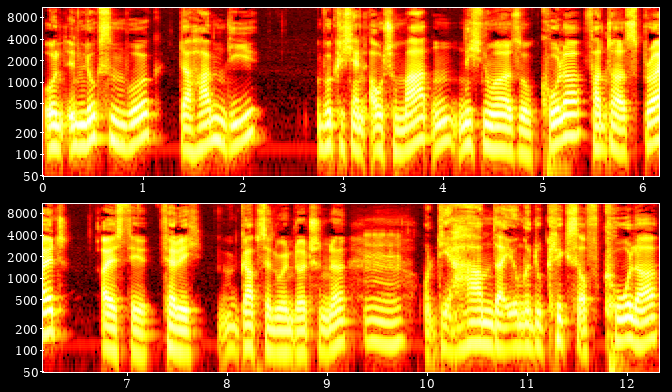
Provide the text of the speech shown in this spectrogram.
Und in Luxemburg, da haben die wirklich einen Automaten, nicht nur so Cola, Fanta, Sprite, Eistee, fertig. Gab's ja nur in Deutschland, ne? Mhm. Und die haben da, Junge, du klickst auf Cola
